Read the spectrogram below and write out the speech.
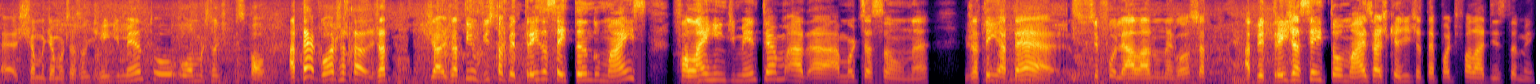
é, chama de amortização de rendimento ou, ou, amortização de principal. Até agora já, tá, já, já, já tenho visto a B3 aceitando mais falar em rendimento e a, a, a amortização, né? Já tem até, se você for olhar lá no negócio, a B3 já aceitou mais, acho que a gente até pode falar disso também.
